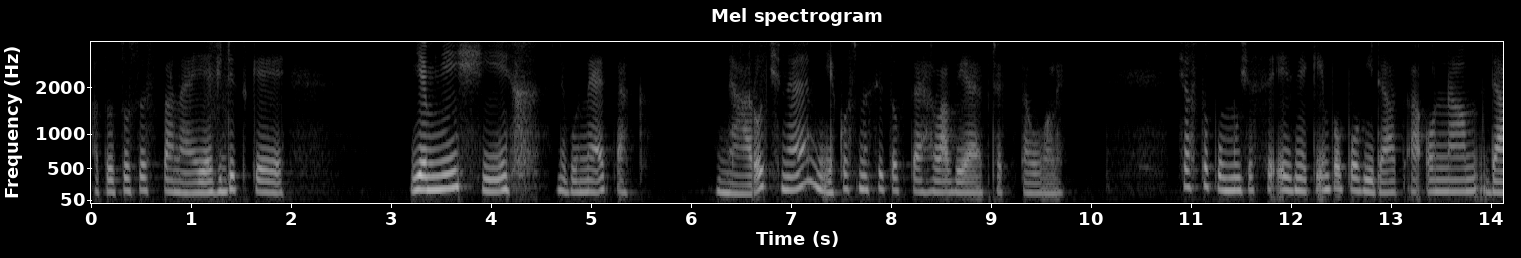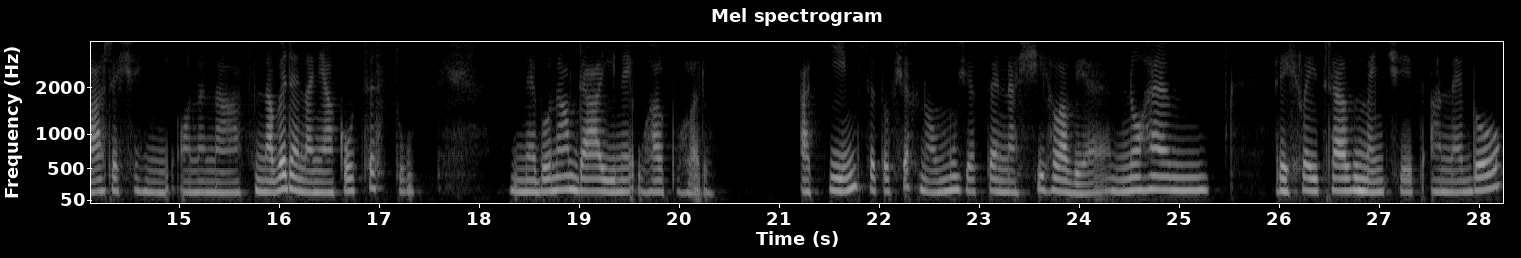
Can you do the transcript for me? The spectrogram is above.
A to, co se stane, je vždycky jemnější, nebo ne tak náročné, jako jsme si to v té hlavě představovali. Často pomůže si i s někým popovídat a on nám dá řešení, on nás navede na nějakou cestu nebo nám dá jiný úhel pohledu. A tím se to všechno může v té naší hlavě mnohem rychleji třeba zmenšit a nebo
